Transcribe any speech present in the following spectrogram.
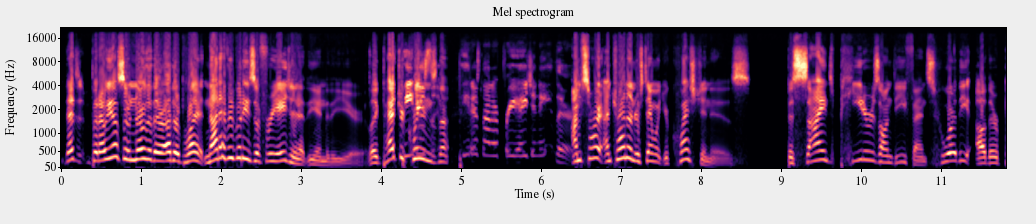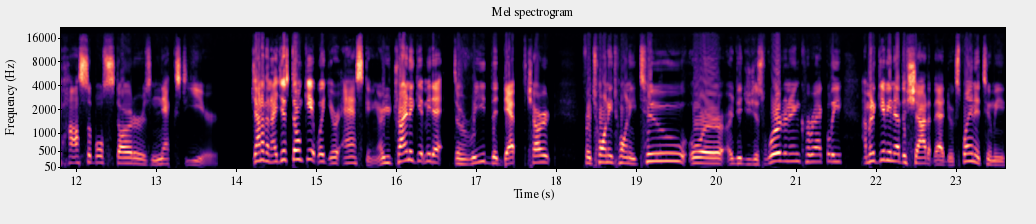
that's. But we also know that there are other players. Not everybody's a free agent at the end of the year. Like Patrick Peter's, Queen's not. Peter's not a free agent either. I'm sorry. I'm trying to understand what your question is. Besides Peters on defense, who are the other possible starters next year? Jonathan, I just don't get what you're asking. Are you trying to get me to, to read the depth chart for 2022, or, or did you just word it incorrectly? I'm going to give you another shot at that to explain it to me.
